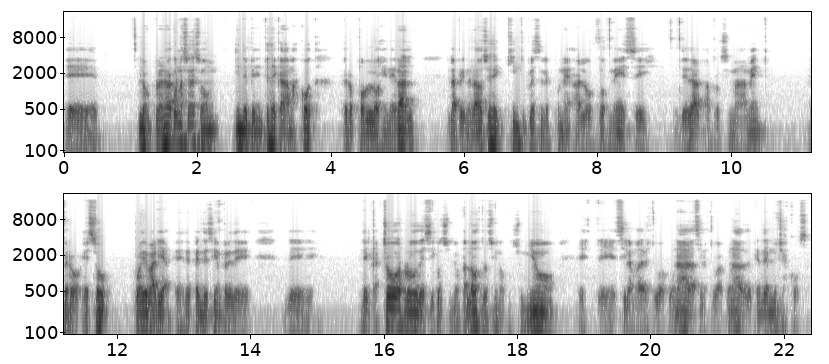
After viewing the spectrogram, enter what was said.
eh, los planes de vacunación son independientes de cada mascota, pero por lo general la primera dosis de quíntuple se les pone a los dos meses de edad aproximadamente. Pero eso puede variar, es, depende siempre de, del cachorro, de si consumió calostro, si no consumió, este, si la madre estuvo vacunada, si no estuvo vacunada, depende de muchas cosas.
